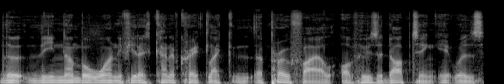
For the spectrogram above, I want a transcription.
The, the number one, if you kind of create like a profile of who's adopting, it was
